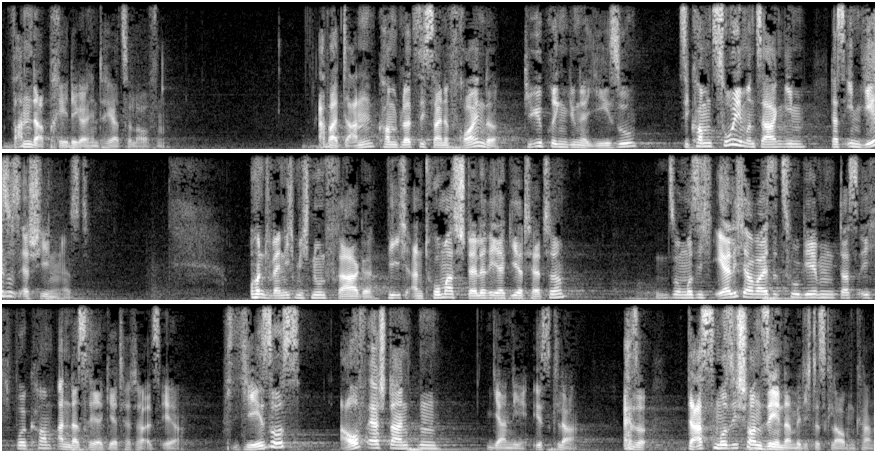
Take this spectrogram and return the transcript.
Wanderprediger hinterherzulaufen. Aber dann kommen plötzlich seine Freunde, die übrigen Jünger Jesu, Sie kommen zu ihm und sagen ihm, dass ihnen Jesus erschienen ist. Und wenn ich mich nun frage, wie ich an Thomas Stelle reagiert hätte, so muss ich ehrlicherweise zugeben, dass ich wohl kaum anders reagiert hätte als er. Jesus? Auferstanden? Ja, nee, ist klar. Also, das muss ich schon sehen, damit ich das glauben kann.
